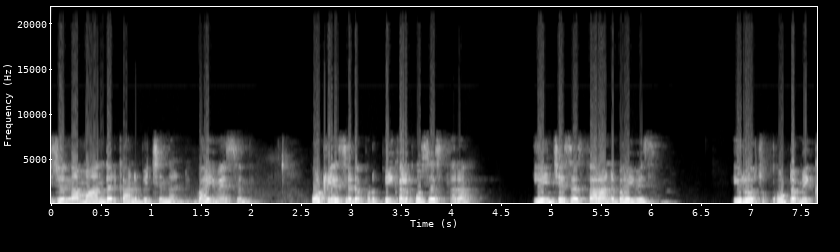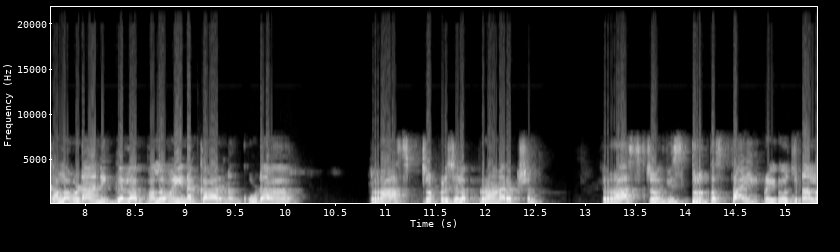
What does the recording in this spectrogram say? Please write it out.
నిజంగా మా అందరికి అనిపించిందండి. భయం వేసింది ఓట్లు వేసేటప్పుడు పీకలు కోసేస్తారా? ఏం చేసేస్తారా అని భయం వేసింది ఈరోజు కూటమి కలవడానికి గల బలమైన కారణం కూడా రాష్ట్ర ప్రజల ప్రాణరక్షణ. రాష్ట్ర విస్తృత స్థాయి ప్రయోజనాల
